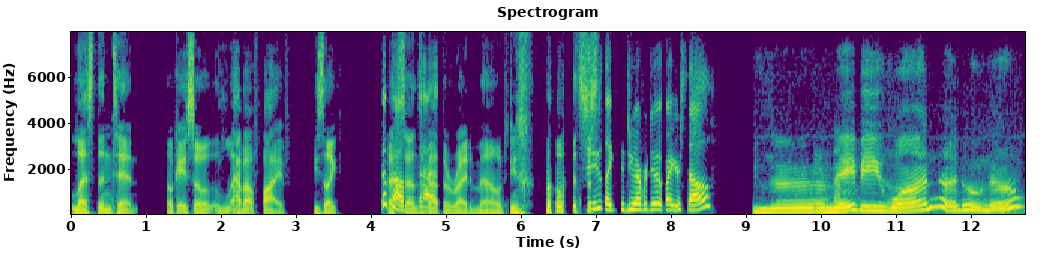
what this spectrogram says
Less than 10. Okay, so how about five? He's like, that About sounds that. about the right amount. You know, it's And just he's like, "Did you ever do it by yourself?" No, maybe one. I don't know.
